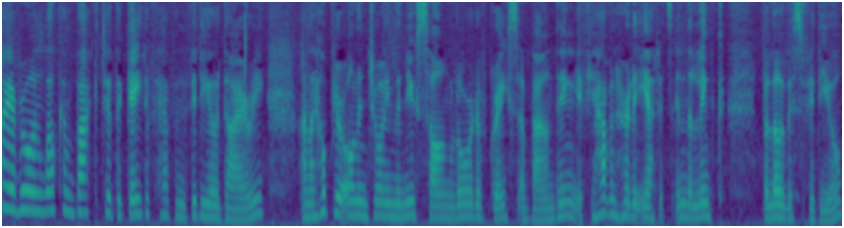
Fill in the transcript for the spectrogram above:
Hi everyone, welcome back to the Gate of Heaven video diary and I hope you're all enjoying the new song Lord of Grace Abounding. If you haven't heard it yet, it's in the link below this video.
